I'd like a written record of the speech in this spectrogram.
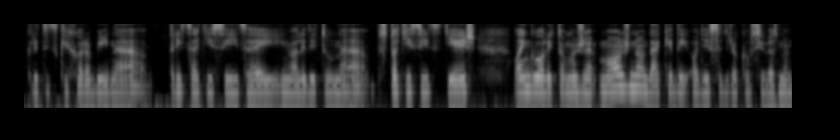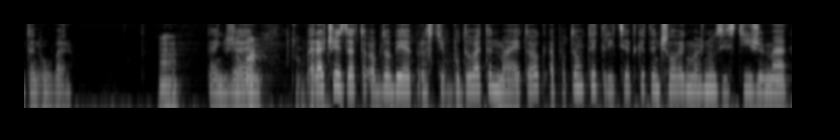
kritické choroby na 30 tisíc, hej, invaliditu na 100 tisíc tiež, len kvôli tomu, že možno dakedy o 10 rokov si vezmem ten úver. Mm-hmm. Takže super, super. radšej za to obdobie proste budovať ten majetok a potom v tej 30 ten človek možno zistí, že má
